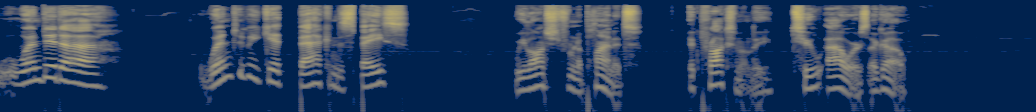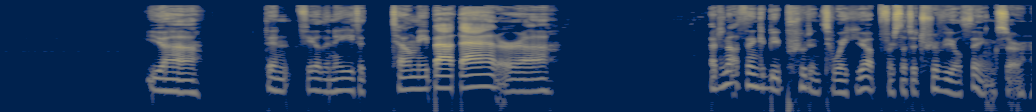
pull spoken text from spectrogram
When did, uh, when did we get back into space? We launched from the planet approximately two hours ago. You, uh, didn't feel the need to tell me about that, or, uh... I did not think it'd be prudent to wake you up for such a trivial thing, sir.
